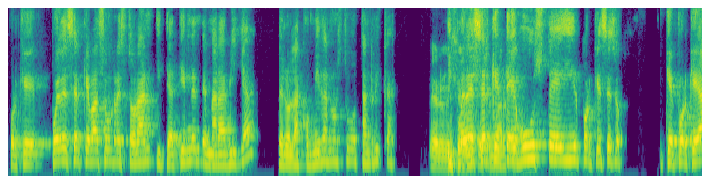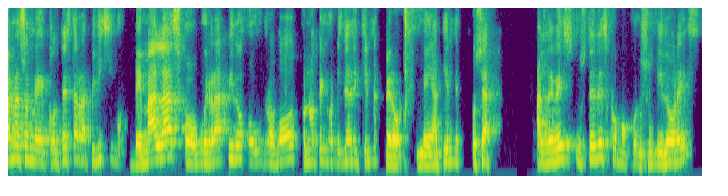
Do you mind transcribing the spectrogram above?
porque puede ser que vas a un restaurante y te atienden de maravilla, pero la comida no estuvo tan rica y puede ser que te guste ir porque es eso, que porque Amazon me contesta rapidísimo, de malas o muy rápido o un robot o no tengo ni idea de quién, pero me atiende. O sea, al revés, ustedes como consumidores,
